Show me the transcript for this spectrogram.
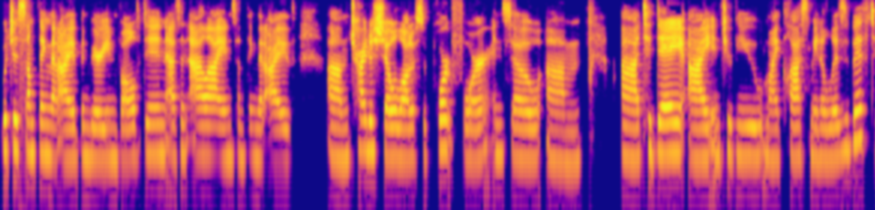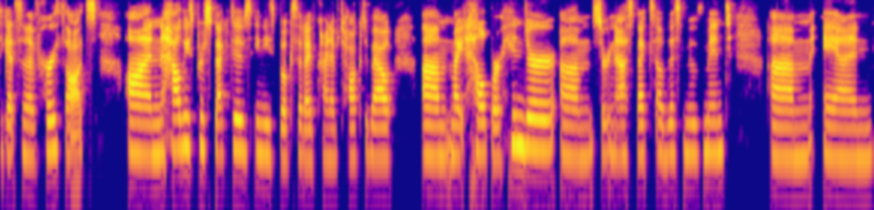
which is something that I've been very involved in as an ally and something that I've um, tried to show a lot of support for. And so um, uh, today, I interview my classmate Elizabeth to get some of her thoughts on how these perspectives in these books that I've kind of talked about um, might help or hinder um, certain aspects of this movement, um, and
